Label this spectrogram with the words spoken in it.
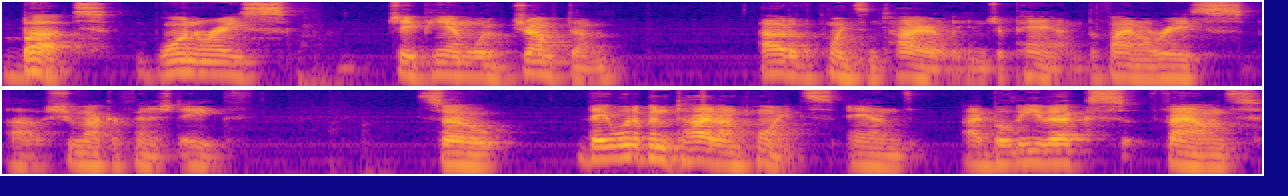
but one race JPM would have jumped him out of the points entirely in Japan. The final race, uh, Schumacher finished eighth. So they would have been tied on points, and I believe X found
